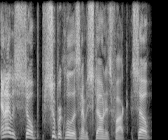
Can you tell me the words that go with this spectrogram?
And I was so super clueless and I was stoned as fuck. So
